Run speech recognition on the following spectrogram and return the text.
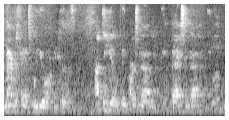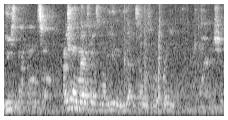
Mavericks fans who you are because I think you have a big personality. You're a fashion guy. You love music, I know. So I just want Mavericks fans to know you. And you gotta tell us what brand you're wearing this shit.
